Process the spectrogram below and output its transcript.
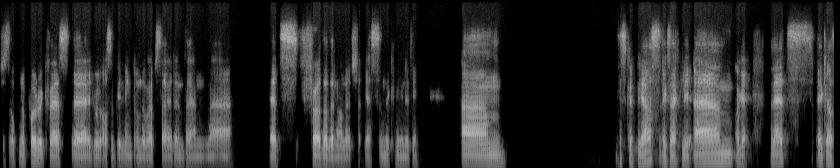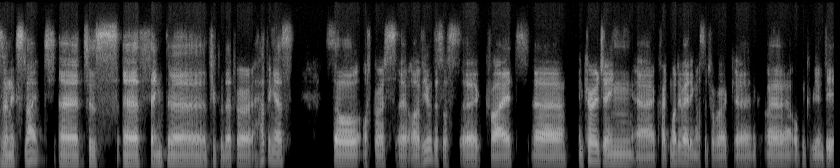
just open a pull request. Uh, it will also be linked on the website, and then uh, let's further the knowledge, I guess, in the community. Um, this could be us, exactly. Um, okay, let's uh, go to the next slide uh, to uh, thank the people that were helping us. So, of course, uh, all of you, this was uh, quite encouraging, quite motivating also to work in an open community.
